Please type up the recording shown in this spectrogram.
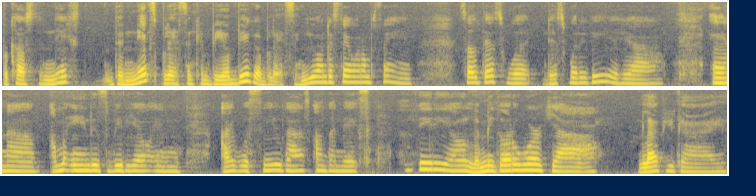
Because the next the next blessing can be a bigger blessing. You understand what I'm saying? So that's what that's what it is, y'all. And uh, I'm gonna end this video, and I will see you guys on the next video. Let me go to work, y'all. Love you guys.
